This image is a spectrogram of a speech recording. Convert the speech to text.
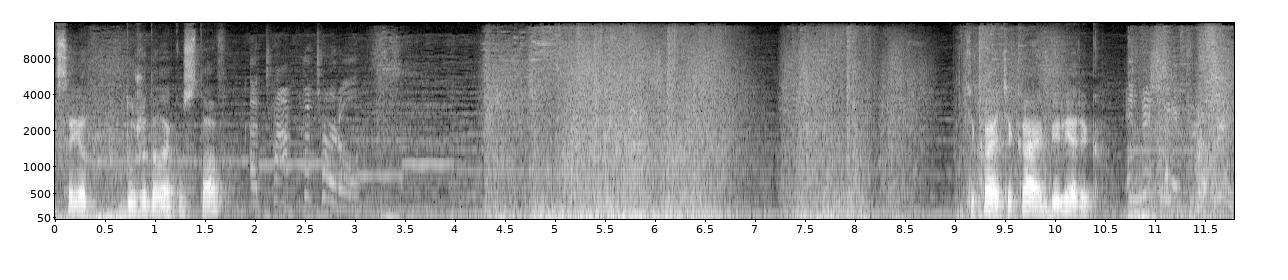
Це я дуже далеко став. Attack the turtle! Тікай, тікай, білерік. Initiate retreat!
